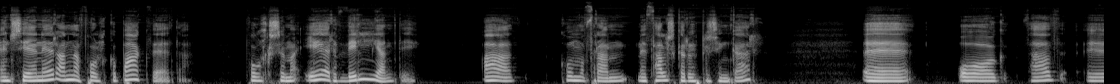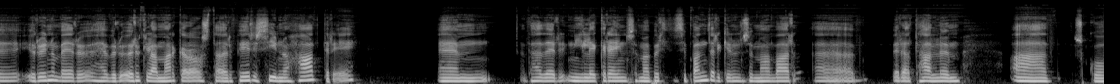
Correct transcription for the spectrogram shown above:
en síðan er annað fólk á bakvið þetta fólk sem er viljandi að koma fram með falskar upplýsingar uh, og það uh, í raun og veru hefur örgla margar ástæður fyrir sínu hatri. Um, það er nýleg grein sem að byrjast í bandaríkjunum sem að var uh, verið að tala um að sko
